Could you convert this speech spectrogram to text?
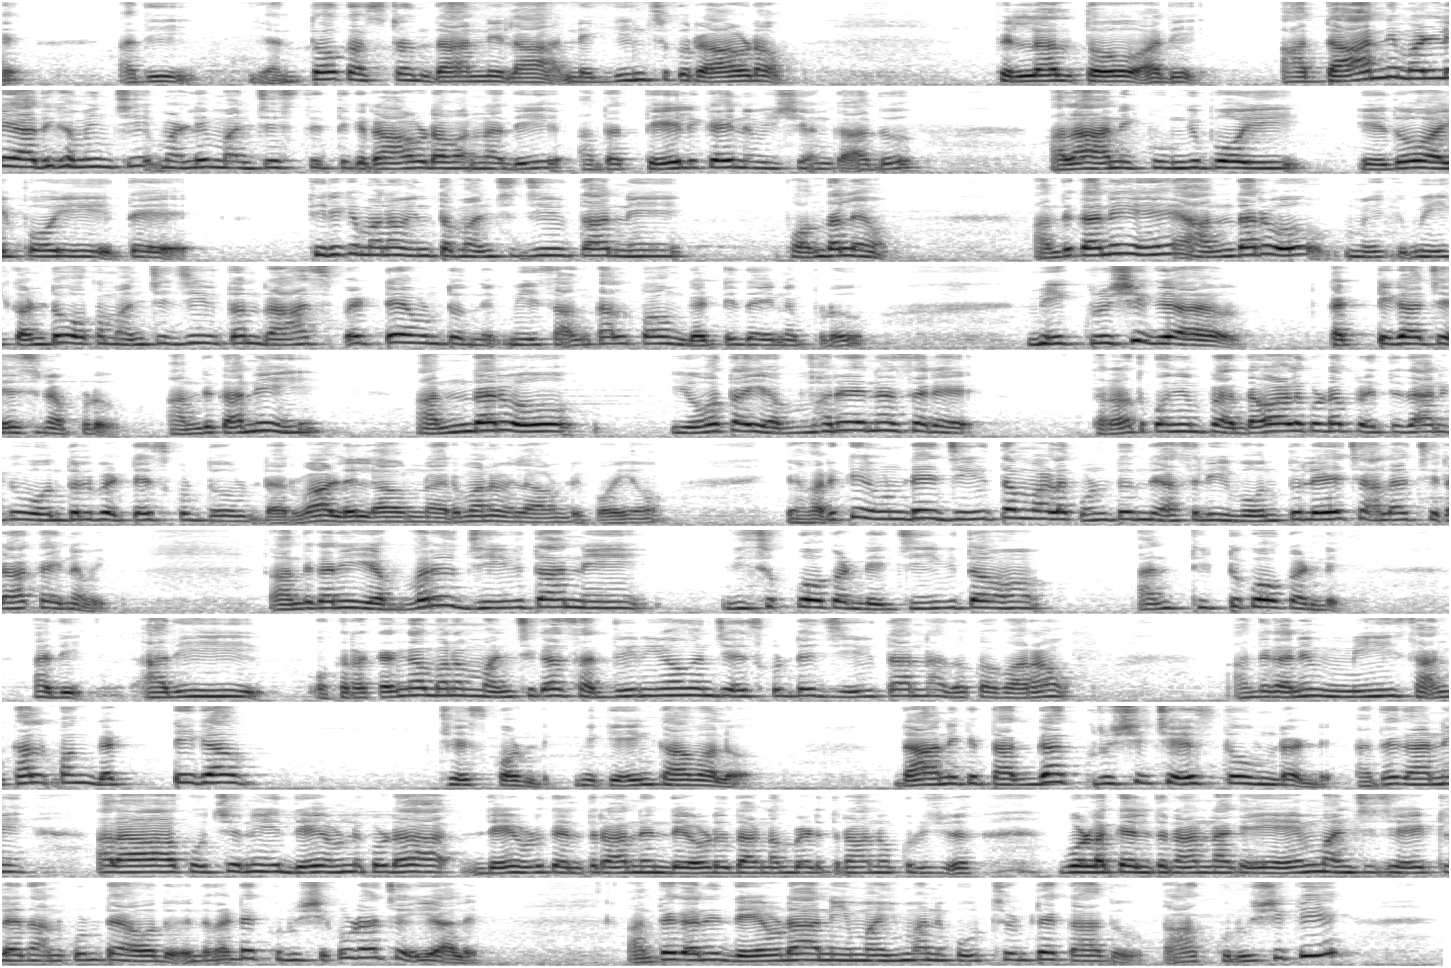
అది ఎంతో కష్టం దాన్ని లా నెగ్గించుకు రావడం పిల్లలతో అది. ఆ దాన్ని మళ్ళీ అధిగమించి మళ్ళీ మంచి స్థితికి రావడం అన్నది అంత తేలికైన విషయం కాదు. అలా అని కుంగిపోయి ఏదో అయిపోయి అయితే తిరిగి మనం ఇంత మంచి జీవితాన్ని పొందలేం. అందుకని అందరూ మీకు మీకంటూ ఒక మంచి జీవితం రాసి పెట్టే ఉంటుంది. మీ సంకల్పం గట్టిదైనప్పుడు మీ కృషి గ- గట్టిగా చేసినప్పుడు. అందుకని అందరూ యువత ఎవరైనా సరే తర్వాత కొంచెం పెద్దవాళ్ళు కూడా ప్రతిదానికి వంతులు పెట్టేసుకుంటూ ఉంటారు. వాళ్ళు ఇలా ఉన్నారు మనం ఇలా ఉండిపోయాం. ఎవరికి ఉండే జీవితం వాళ్ళకు ఉంటుంది. అసలు ఈ వంతులే చాలా చిరాకైనవి. అందుకని ఎవ్వరు జీవితాన్ని విసుక్కోకండి. జీవితం అని తిట్టుకోకండి. అది అది ఒక రకంగా మనం మంచిగా సద్వినియోగం చేసుకుంటే జీవితాన్ని అదొక వరం. అందుకని మీ సంకల్పం గట్టిగా చేసుకోండి. మీకు ఏం కావాలో. దానికి తగ్గ కృషి చేస్తూ ఉండండి. అదే కానీ అలా కూర్చుని దేవుడిని కూడా దేవుడికి వెళ్తున్నాను నేను దేవుడికి దండం పెడుతున్నాను కృషి గుళ్ళకి వెళ్తున్నాను నాకు ఏం మంచి చేయట్లేదు అనుకుంటే అవ్వదు. ఎందుకంటే కృషి కూడా చెయ్యాలి. అంతేగాని దేవుడా నీ మహిమని కూర్చుంటే కాదు. ఆ కృషికి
